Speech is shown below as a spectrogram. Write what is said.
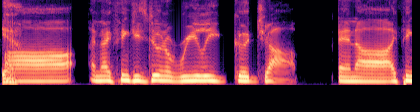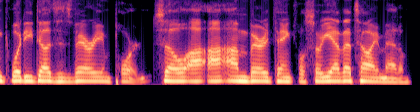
Yeah. Uh, and I think he's doing a really good job and uh, I think what he does is very important. So uh, I, am very thankful. So yeah, that's how I met him.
